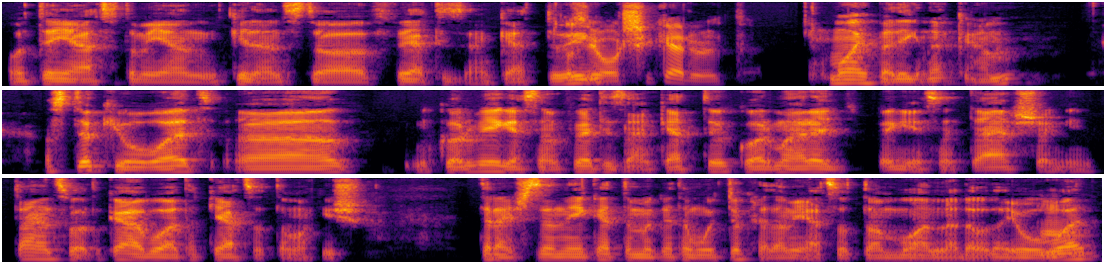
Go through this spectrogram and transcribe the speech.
ott én játszottam ilyen 9-től fél 12-ig. Az jól sikerült? Majd pedig nekem, az tök jó volt, uh, mikor végeztem fél 12-kor már egy egész nagy társaság táncoltak, el voltak, játszottam a kis teres zenéket, amiket amúgy tökre nem játszottam volna, de oda jó hmm. volt.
